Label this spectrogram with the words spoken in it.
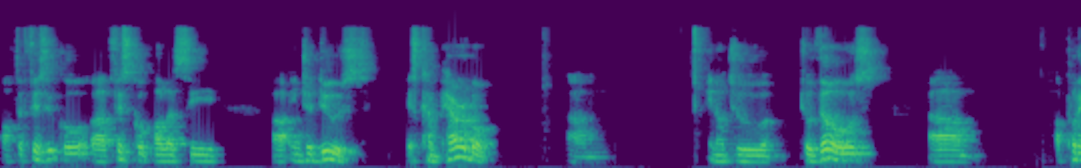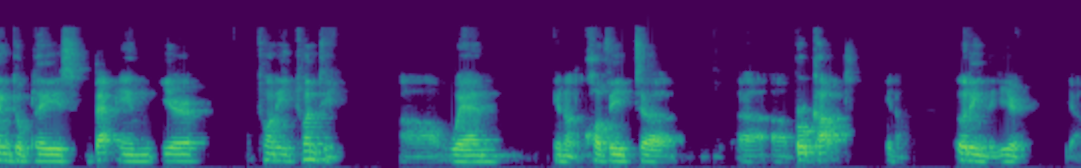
of the fiscal policy introduced is comparable, um, you know, to those put into place back in year 2020, when, you know, COVID Uh, uh, broke out, you know, early in the year. Yeah.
